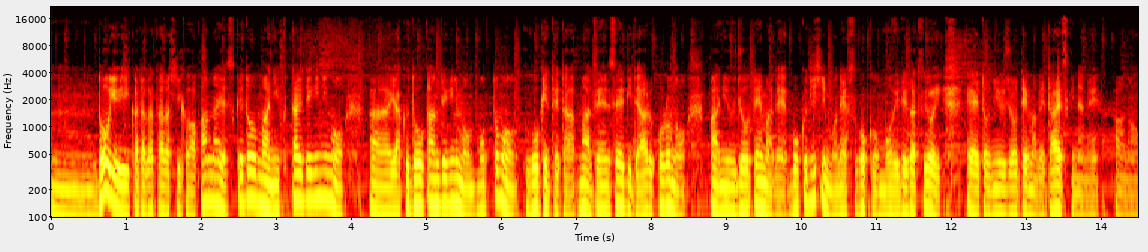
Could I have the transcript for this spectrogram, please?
うんどういう言い方が正しいか分かんないですけど、まあ、肉体的にも躍動感的にも最も動けてた、まあ、前世紀である頃の、まあ、入場テーマで僕自身もねすごく思い入れが強い、えーと、入場テーマで大好きなね、あの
